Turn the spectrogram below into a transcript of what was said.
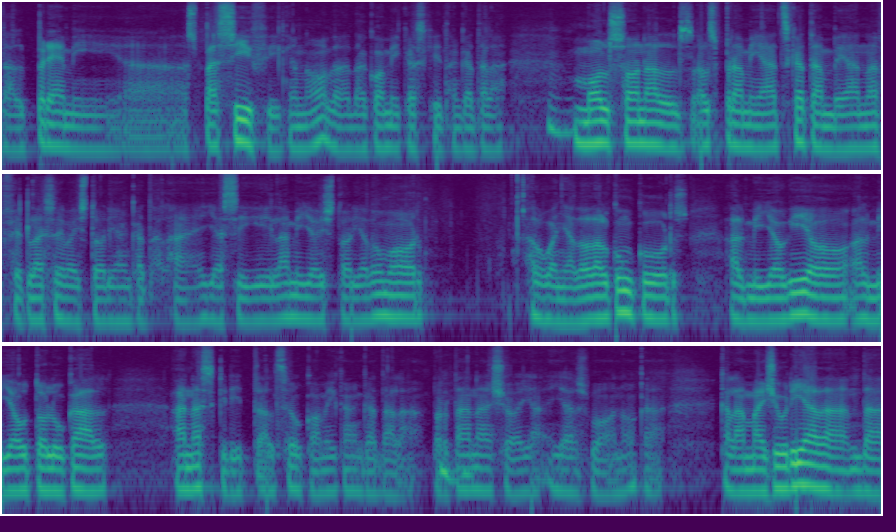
del premi eh, específic no? de, de còmic escrit en català. Mm -hmm. Molts són els, els premiats que també han fet la seva història en català, eh? ja sigui la millor història d'humor, el guanyador del concurs, el millor guió, el millor autor local, han escrit el seu còmic en català. Per tant, mm -hmm. això ja, ja és bo, no? que, que la majoria de, de,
